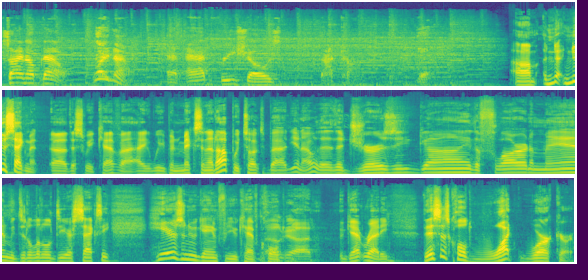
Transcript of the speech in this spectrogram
Sign up now, right now, at adfreeshows.com. Um, n- new segment uh, this week, Kev. I, we've been mixing it up. We talked about, you know, the, the Jersey guy, the Florida man. We did a little Dear Sexy. Here's a new game for you, Kev. Called, Oh, God. Get ready. This is called What Worker.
